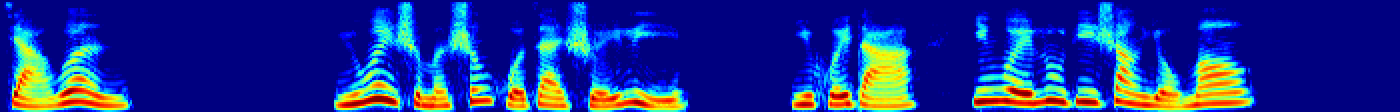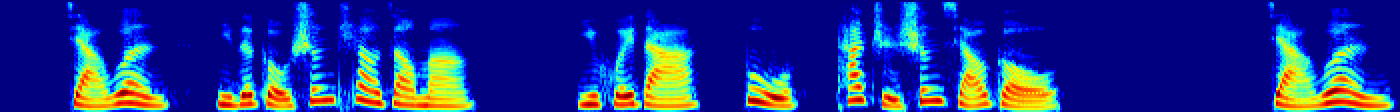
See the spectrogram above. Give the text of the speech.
甲问：鱼为什么生活在水里？乙回答：因为陆地上有猫。甲问：你的狗生跳蚤吗？乙回答：不，它只生小狗。甲问：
